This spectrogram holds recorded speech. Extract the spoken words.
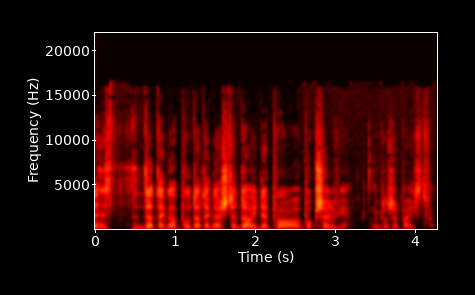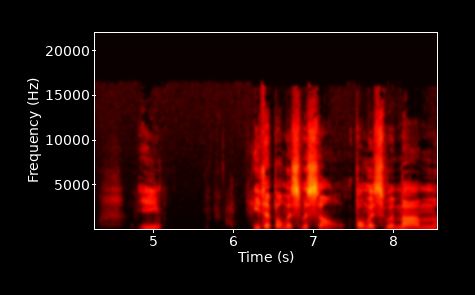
jest, do, tego, do tego jeszcze dojdę po, po przerwie, proszę Państwa. I i te pomysły są. Pomysły mam,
